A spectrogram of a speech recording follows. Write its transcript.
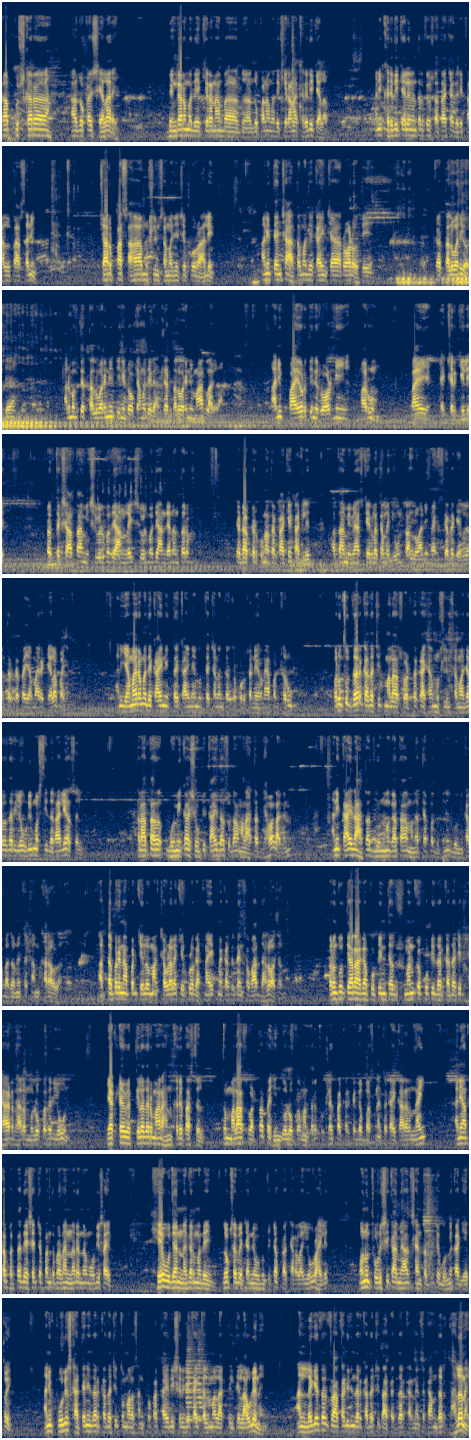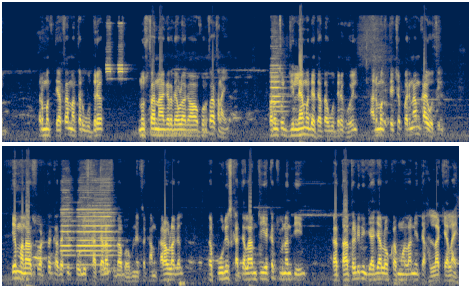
का पुष्कर हा जो काही शेलार आहे बेंगारमध्ये किराणा द- दुकानामध्ये किराणा खरेदी केला आणि खरेदी केल्यानंतर तो स्वतःच्या घरी चालत असताना चार पाच सहा मुस्लिम समाजाचे पोरं आले आणि त्यांच्या हातामध्ये काहींच्या रॉड होते का तलवारी होत्या. आणि मग त्या तलवारीने तिने डोक्यामध्ये घातल्या तलवारीने मार लागला आणि पायावर तिने रॉडनी मारून पाय फ्रॅक्चर केलेत. प्रत्यक्ष आता आम्ही आणलं आणलंय. शिविलमध्ये आणल्यानंतर त्या डॉक्टरकडून आता टाके टाकलेत. आता आम्ही मॅक्स केअरला त्याला घेऊन चाललो आणि मॅक्स केअरला गेल्यानंतर त्याचा एम आय केला पाहिजे. आणि एम आयमध्ये काय निघतंय काय नाही मग त्याच्यानंतरचा पुढचा निर्णय आपण ठरवू. परंतु जर कदाचित मला असं वाटतं का ह्या मुस्लिम समाजाला जर एवढी मस्ती जर आली असेल तर आता भूमिका शेवटी कायदासुद्धा आम्हाला हातात घ्यावा लागेल. आणि कायदा हातात घेऊन मग आता मला त्या पद्धतीनेच भूमिका बजावण्याचं काम करावं लागलं. आत्तापर्यंत आपण केलं मागच्या वेळेला किरकोळ घटना एकमेकाचा त्यांचा वाद झाला होता. परंतु त्या रागापोटी त्या दुश्मनकपोटी जर कदाचित ह्याड झालं लोक जर येऊन एकट्या व्यक्तीला जर मारहाण करत असेल तर मला असं वाटतं आता हिंदू लोक मात्र कुठल्याच प्रकारचे गप्प बसण्याचं काही कारण नाही. आणि आता फक्त देशाचे पंतप्रधान नरेंद्र मोदी साहेब हे उद्या नगरमध्ये लोकसभेच्या निवडणुकीच्या प्रचाराला येऊ राहिलेत. म्हणून थोडीशी का मी आज शांततेची भूमिका घेतोय. आणि पोलीस खात्याने जर कदाचित तुम्हाला सांगतो का कायदेशीर जे काही कलमं लागतील ते लावले नाही. आणि लगेचच तातडीने जर कदाचित अटक जर करण्याचं काम जर झालं नाही तर मग त्याचा मात्र उद्रेक नुसता नागरदेवळा गावापुरताच नाही. परंतु जिल्ह्यामध्ये त्याचा उद्रेक होईल आणि मग त्याचे परिणाम काय होतील ते मला असं वाटतं कदाचित पोलीस खात्याला सुद्धा भोगण्याचं काम करावं लागेल. तर पोलीस खात्याला आमची एकच विनंती का तातडीने ज्या ज्या लोक मुलांनी ते हल्ला केला आहे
